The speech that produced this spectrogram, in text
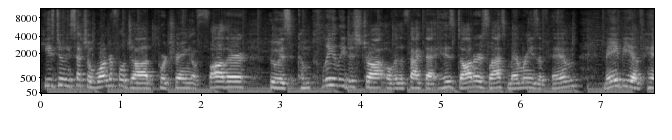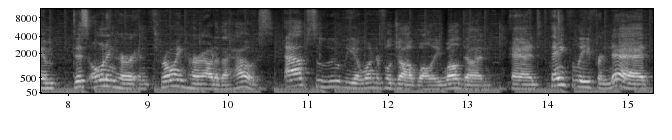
He's doing such a wonderful job portraying a father who is completely distraught over the fact that his daughter's last memories of him may be of him disowning her and throwing her out of the house. Absolutely a wonderful job, Wally. Well done. And thankfully for Ned,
